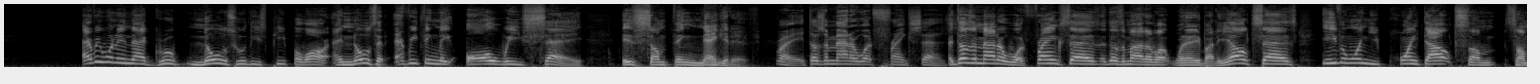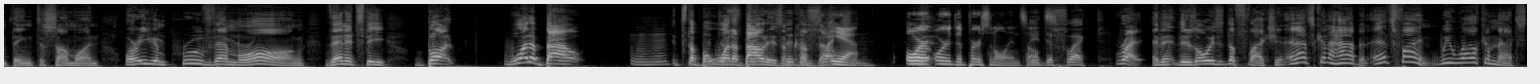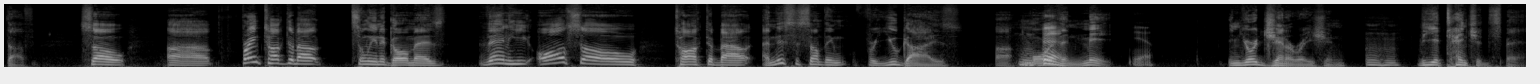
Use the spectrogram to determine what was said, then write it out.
everyone in that group knows who these people are and knows that everything they always say is something negative. Right. It doesn't matter what Frank says. It doesn't matter what Frank says. It doesn't matter what, what anybody else says. Even when you point out some something to someone or even prove them wrong, then it's the but what about? Mhm. It's the but The what def- aboutism the comes out. Yeah. Or or the personal insults. They deflect. Right. And then there's always a deflection, and that's going to happen. And it's fine. We welcome that stuff. So uh, Frank talked about Selena Gomez. Then he also talked about, and this is something for you guys uh, more than me yeah. in your generation, Mm-hmm. the attention span.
